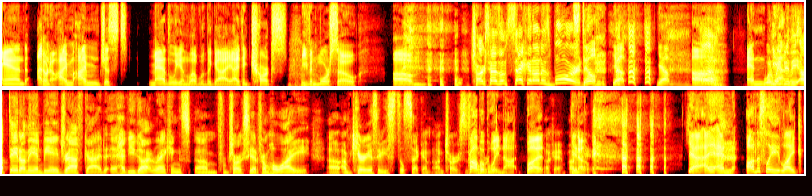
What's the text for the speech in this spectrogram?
And I don't know, I'm I'm just madly in love with the guy. I think Tjarks even more so. Um, Tjarks has him second on his board. Still, yep, yep. Um, and when yeah, we do the update on the NBA draft guide, uh, have you gotten rankings um, from Tjarks yet from Hawaii? Uh, I'm curious if he's still second on Tjarks. Probably board. not, but okay, okay. you know, yeah. I, and honestly, like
